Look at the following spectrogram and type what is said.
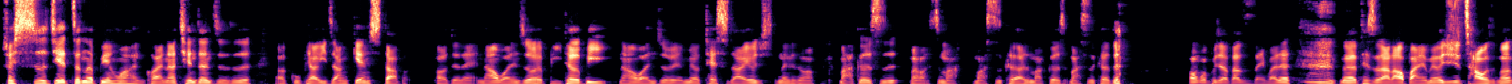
所以世界真的变化很快。那前阵子是呃股票一张 GameStop，哦，对不对？然后完了之后比特币，然后完了之后有没有 Tesla？又那个什么马克思马是马马斯克还是马克马斯克的？哦，我不晓得他是谁，反正那个 Tesla 老板有没有去炒什么？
